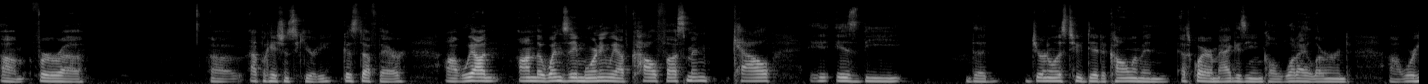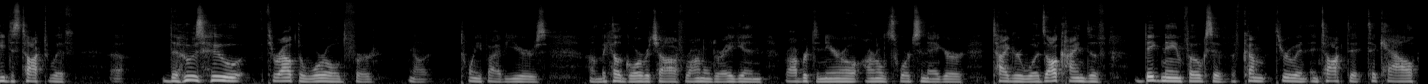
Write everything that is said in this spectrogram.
um, for. Uh, uh, application security. Good stuff there. Uh, we on on the Wednesday morning we have Cal Fussman. Cal is the the journalist who did a column in Esquire magazine called "What I Learned," uh, where he just talked with uh, the who's who throughout the world for you know 25 years. Um, Mikhail Gorbachev, Ronald Reagan, Robert De Niro, Arnold Schwarzenegger, Tiger Woods, all kinds of big name folks have, have come through and, and talked to, to Cal.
